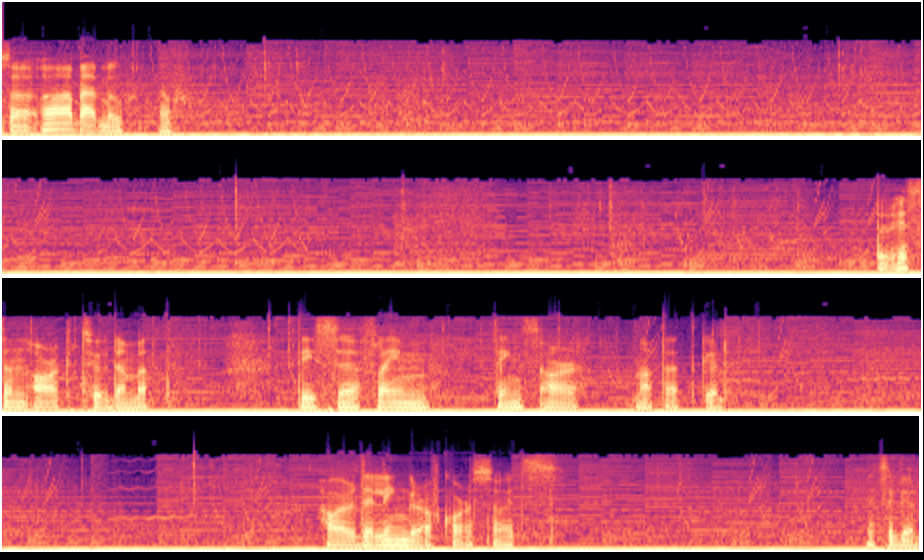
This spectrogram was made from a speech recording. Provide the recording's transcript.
Was a uh, bad move. Oh. There is an arc to them, but these uh, flame things are not that good. However, they linger, of course, so it's it's a good.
